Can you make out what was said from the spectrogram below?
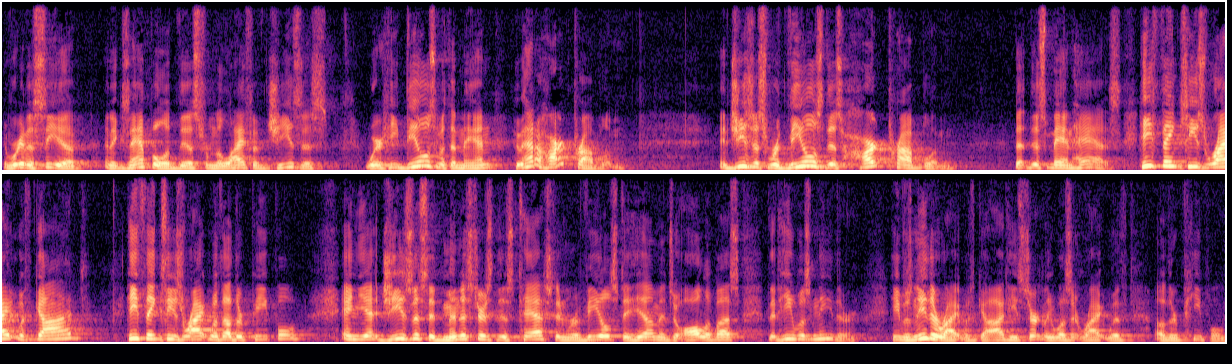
And we're going to see a, an example of this from the life of Jesus where he deals with a man who had a heart problem. And Jesus reveals this heart problem that this man has. He thinks he's right with God, he thinks he's right with other people. And yet, Jesus administers this test and reveals to him and to all of us that he was neither. He was neither right with God, he certainly wasn't right with other people.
